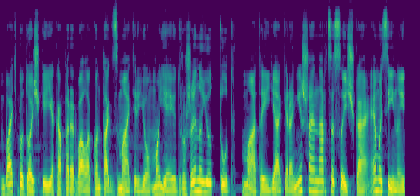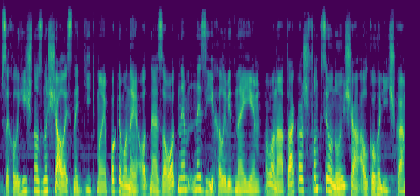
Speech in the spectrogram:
Батько дочки, яка перервала контакт з матір'ю, моєю дружиною, тут. Мати, як і раніше, нарцисичка, емоційно і психологічно знущалась над дітьми, поки вони одне за одним не з'їхали від неї. Вона також функціонуюча алкоголічка.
